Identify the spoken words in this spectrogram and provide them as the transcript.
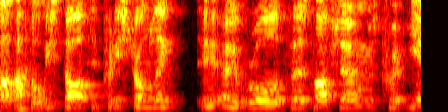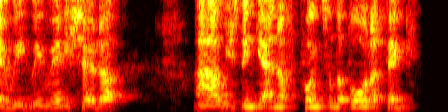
I, I thought we started pretty strongly overall. The first half showing was pretty. Yeah, we we really showed up. Uh, we just didn't get enough points on the board, I think.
